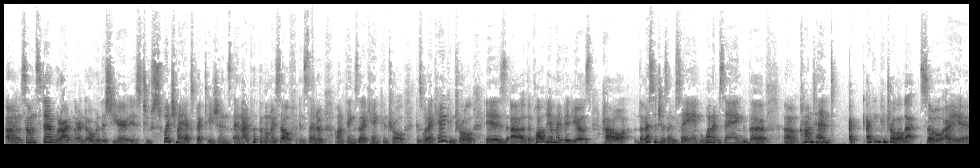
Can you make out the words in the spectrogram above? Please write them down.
Um, so instead, what I've learned over this year is to switch my expectations and I put them on myself instead of on things that I can't control. Because what I can control is uh, the quality of my videos, how the messages I'm saying, what I'm saying, the uh, content, I, I can control all that. So I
